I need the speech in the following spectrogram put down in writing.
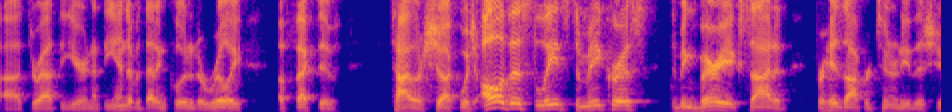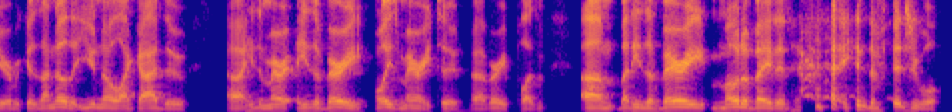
uh, throughout the year. And at the end of it, that included a really effective Tyler Shough, which all of this leads to me, Chris, to being very excited for his opportunity this year because I know that you know, like I do, uh, he's a mar- he's a very well, he's married too, uh, very pleasant, um, but he's a very motivated individual,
